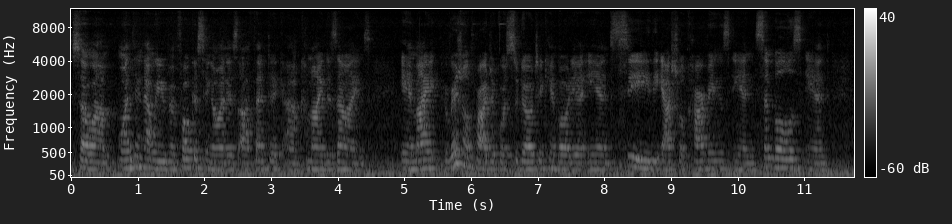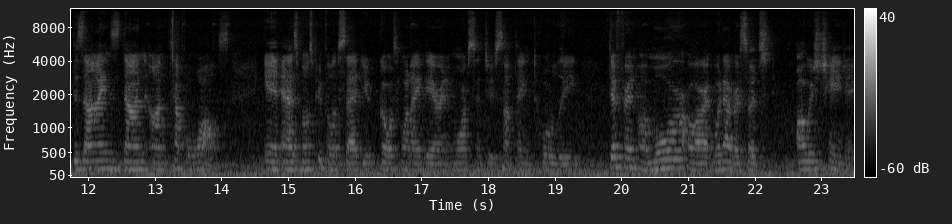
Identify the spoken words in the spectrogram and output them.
So um, one thing that we've been focusing on is authentic um, Khmer designs. And my original project was to go to Cambodia and see the actual carvings and symbols and designs done on temple walls. And as most people have said, you go with one idea and it morphs into something totally different or more or whatever, so it's always changing.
